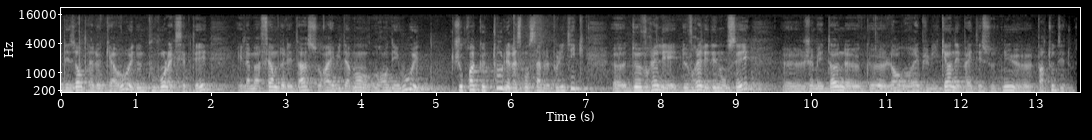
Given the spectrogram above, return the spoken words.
désordre et le chaos, et nous ne pouvons l'accepter. Et la main ferme de l'État sera évidemment au rendez-vous. Je crois que tous les responsables politiques euh, devraient, les, devraient les dénoncer. Euh, je m'étonne euh, que l'ordre républicain n'ait pas été soutenu par toutes et tous.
